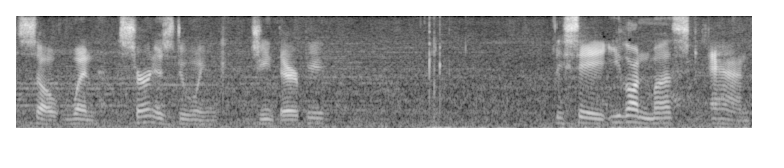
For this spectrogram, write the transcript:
So when CERN is doing gene therapy, they say Elon Musk and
